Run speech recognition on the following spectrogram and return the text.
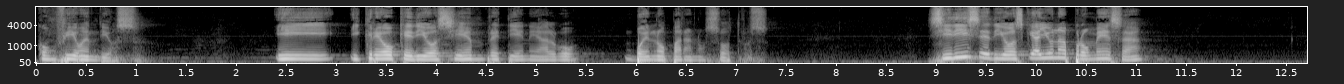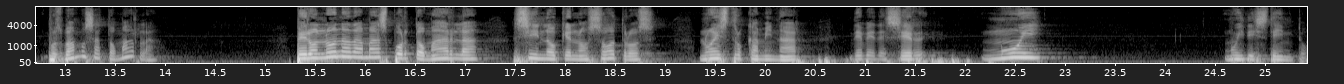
confío en Dios y, y, creo que Dios siempre tiene algo bueno para nosotros. Si dice Dios que hay una promesa, pues vamos a tomarla. Pero no nada más por tomarla, sino que nosotros, nuestro caminar debe de ser muy muy distinto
